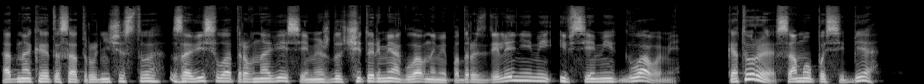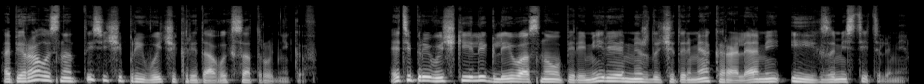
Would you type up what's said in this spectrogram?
Однако это сотрудничество зависело от равновесия между четырьмя главными подразделениями и всеми их главами, которое само по себе опиралось на тысячи привычек рядовых сотрудников. Эти привычки легли в основу перемирия между четырьмя королями и их заместителями.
